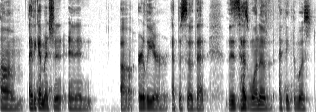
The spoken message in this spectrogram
Um, I think I mentioned in an uh, earlier episode that this has one of I think the most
